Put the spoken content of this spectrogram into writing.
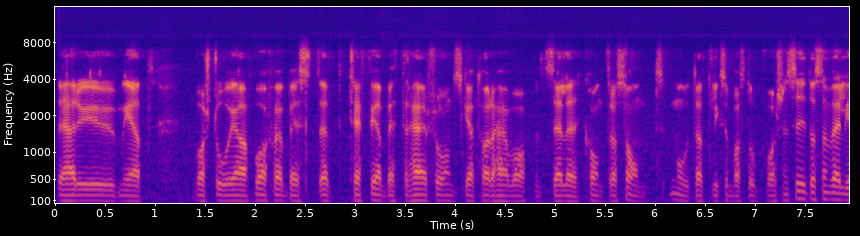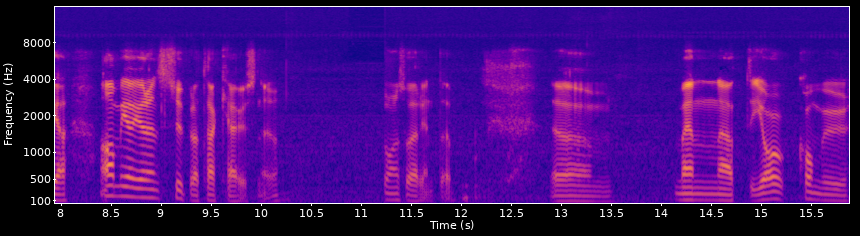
Det här är ju med att var står jag? Varför jag bäst? Äh, träffar jag bättre härifrån? Ska jag ta det här vapnet eller kontra sånt? Mot att liksom bara stå på varsin sida och sen välja. Ja, men jag gör en superattack här just nu. Så är det inte. Um, men att jag kommer ju,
